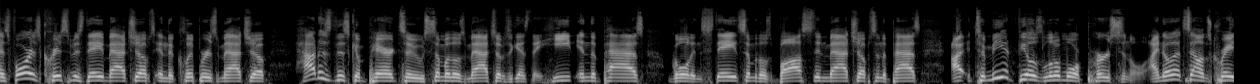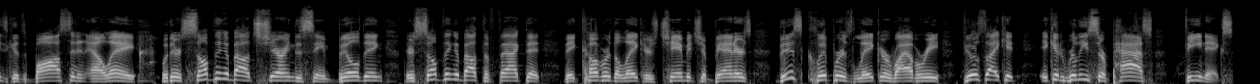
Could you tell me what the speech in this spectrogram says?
as far as Christmas Day matchups and the Clippers matchup? How does this compare to some of those matchups against the Heat in the past, Golden State, some of those Boston matchups in the past? I, to me, it feels a little more personal. I know that sounds crazy because Boston and LA, but there's something about sharing the same building. There's something about the fact that they cover the Lakers championship banners. This Clippers Laker rivalry feels like it it could really surpass Phoenix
